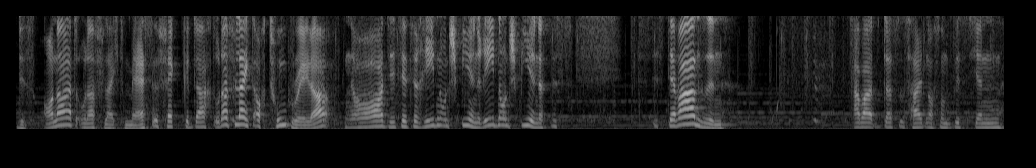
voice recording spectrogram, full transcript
Dishonored oder vielleicht Mass Effect gedacht oder vielleicht auch Tomb Raider. Oh, die, die, die reden und spielen, reden und spielen, das ist, das ist der Wahnsinn. Aber das ist halt noch so ein bisschen...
